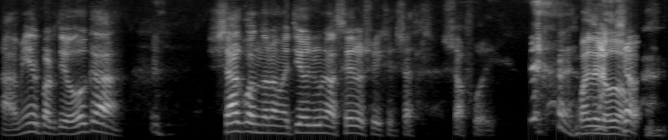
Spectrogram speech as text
A mí el partido de Boca, ya cuando lo metió el 1 a 0, yo dije, ya, ya fue. ¿Cuál de los dos?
